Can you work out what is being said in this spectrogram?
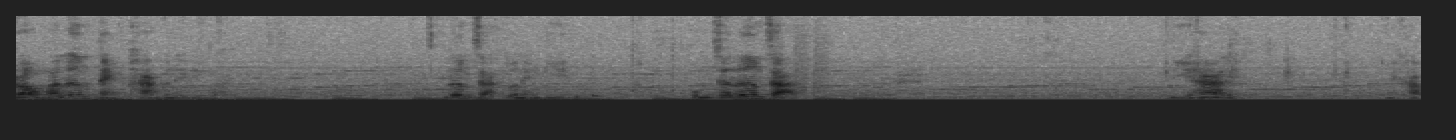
เรามาเริ่มแต่งภาพกันเลยดีกว่า เริ่มจากตัวไหนดี ผมจะเริ่มจาก D5 เลยนะครับ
